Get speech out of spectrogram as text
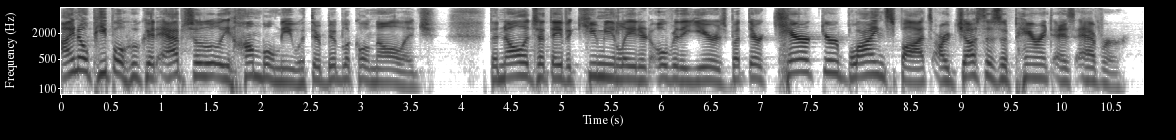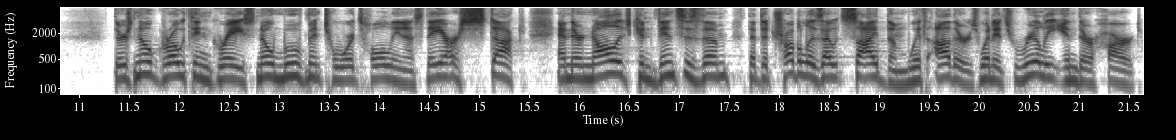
I know people who could absolutely humble me with their biblical knowledge, the knowledge that they've accumulated over the years, but their character blind spots are just as apparent as ever. There's no growth in grace, no movement towards holiness. They are stuck, and their knowledge convinces them that the trouble is outside them with others when it's really in their heart.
